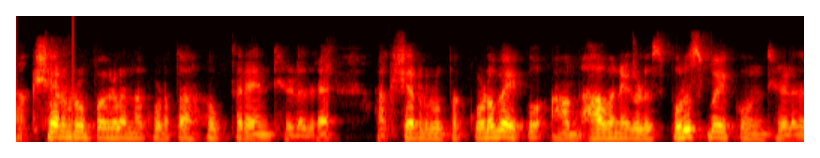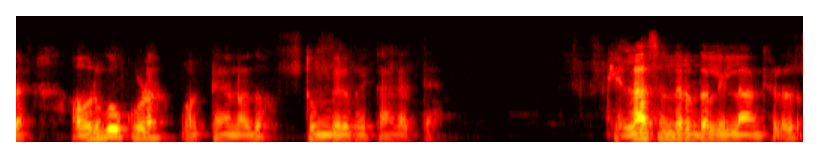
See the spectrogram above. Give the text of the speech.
ಅಕ್ಷರ ರೂಪಗಳನ್ನು ಕೊಡ್ತಾ ಹೋಗ್ತಾರೆ ಅಂತ ಹೇಳಿದ್ರೆ, ಅಕ್ಷರ ರೂಪ ಕೊಡಬೇಕು, ಆ ಭಾವನೆಗಳು ಸ್ಫುರಿಸ್ಬೇಕು ಅಂತ ಹೇಳಿದ್ರೆ ಅವ್ರಿಗೂ ಕೂಡ ಹೊಟ್ಟೆ ಅನ್ನೋದು ತುಂಬಿರ್ಬೇಕಾಗತ್ತೆ. ಎಲ್ಲಾ ಸಂದರ್ಭದಲ್ಲಿ ಇಲ್ಲ ಅಂತ ಹೇಳಿದ್ರು,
